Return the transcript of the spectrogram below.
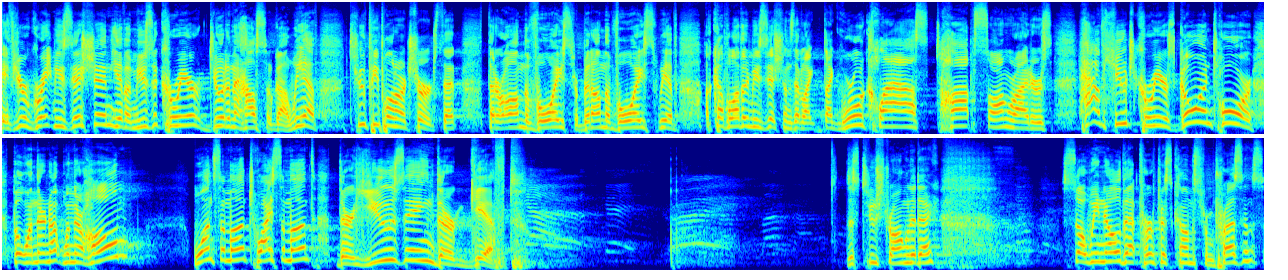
If you're a great musician, you have a music career, do it in the house of God. We have two people in our church that, that are on The Voice or been on The Voice. We have a couple other musicians that are like, like world class, top songwriters, have huge careers, go on tour, but when they're not, when they're home, once a month, twice a month, they're using their gift. Yeah, Is this too strong today? So we know that purpose comes from presence,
